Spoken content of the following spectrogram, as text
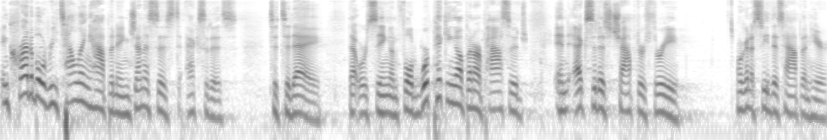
incredible retelling happening, Genesis to Exodus to today that we're seeing unfold. We're picking up in our passage in Exodus chapter 3. We're going to see this happen here.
